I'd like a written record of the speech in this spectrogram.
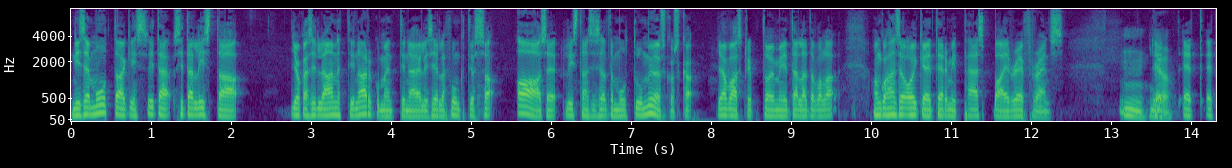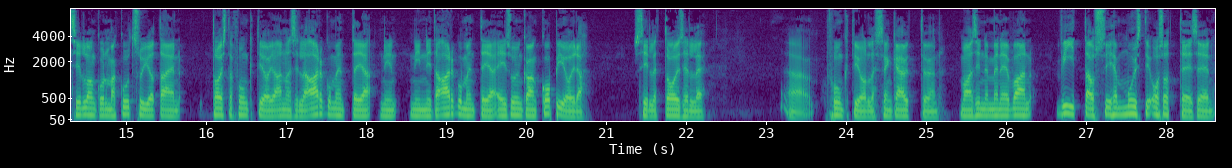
niin se muuttaakin sitä, sitä listaa, joka sille annettiin argumenttina, eli siellä funktiossa A se listan sisältö muuttuu myös, koska JavaScript toimii tällä tavalla, onkohan se oikea termi pass by reference, mm, et, et, et silloin kun mä kutsun jotain toista funktioa ja annan sille argumentteja, niin, niin niitä argumentteja ei suinkaan kopioida sille toiselle ää, funktiolle sen käyttöön, vaan sinne menee vaan viittaus siihen muistiosoitteeseen,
